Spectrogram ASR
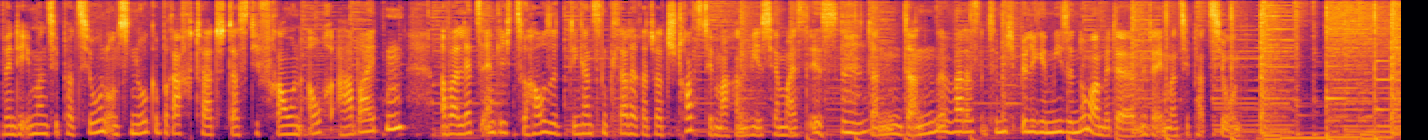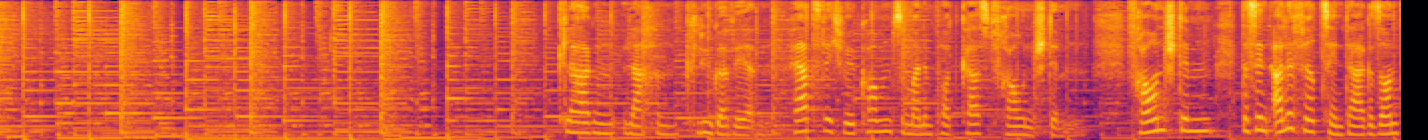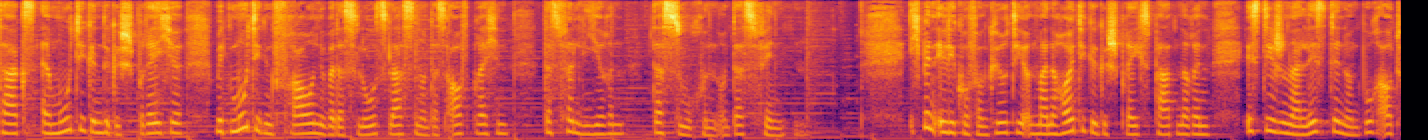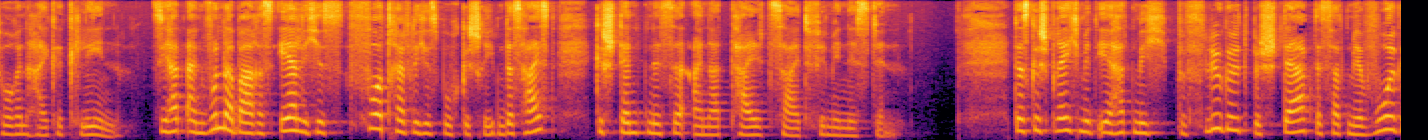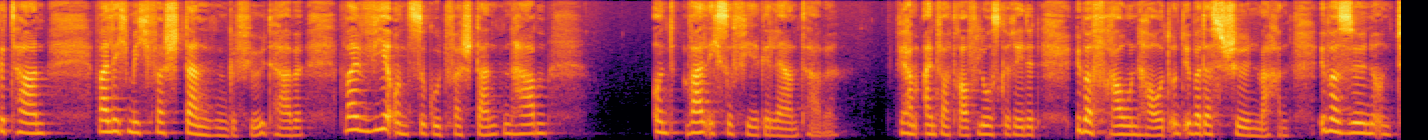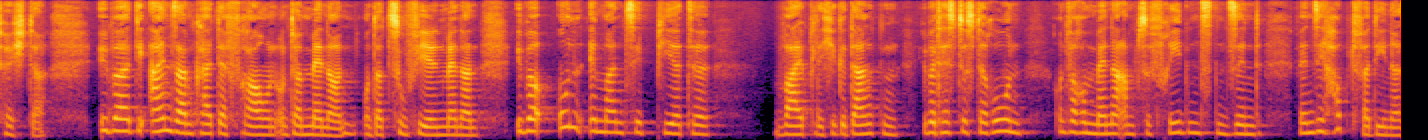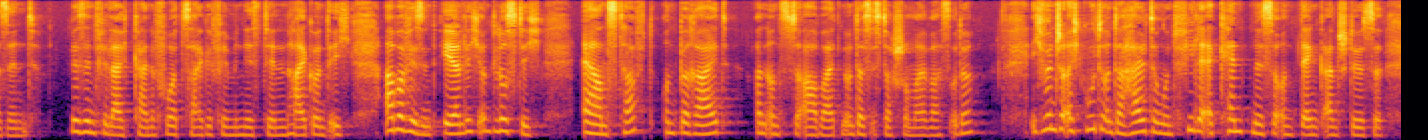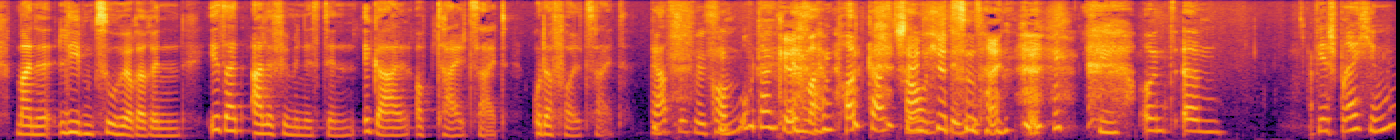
Wenn die Emanzipation uns nur gebracht hat, dass die Frauen auch arbeiten, aber letztendlich zu Hause den ganzen Kladderadatsch trotzdem machen, wie es ja meist ist, mhm. dann, dann war das eine ziemlich billige, miese Nummer mit der, mit der Emanzipation. Klagen, lachen, klüger werden. Herzlich willkommen zu meinem Podcast Frauenstimmen. Frauenstimmen, das sind alle 14 Tage sonntags ermutigende Gespräche mit mutigen Frauen über das Loslassen und das Aufbrechen, das Verlieren, das Suchen und das Finden. Ich bin Ildiko von Kürti und meine heutige Gesprächspartnerin ist die Journalistin und Buchautorin Heike Kleen. Sie hat ein wunderbares, ehrliches, vortreffliches Buch geschrieben. Das heißt Geständnisse einer Teilzeitfeministin. Das Gespräch mit ihr hat mich beflügelt, bestärkt, es hat mir wohlgetan, weil ich mich verstanden gefühlt habe, weil wir uns so gut verstanden haben und weil ich so viel gelernt habe. Wir haben einfach drauf losgeredet, über Frauenhaut und über das Schönmachen, über Söhne und Töchter, über die Einsamkeit der Frauen unter Männern, unter zu vielen Männern, über unemanzipierte weibliche Gedanken, über Testosteron und warum Männer am zufriedensten sind, wenn sie Hauptverdiener sind. Wir sind vielleicht keine Vorzeigefeministinnen, Heike und ich, aber wir sind ehrlich und lustig, ernsthaft und bereit, an uns zu arbeiten. Und das ist doch schon mal was, oder? Ich wünsche euch gute Unterhaltung und viele Erkenntnisse und Denkanstöße, meine lieben Zuhörerinnen. Ihr seid alle Feministinnen, egal ob Teilzeit oder Vollzeit. Herzlich willkommen. Oh, danke. In meinem Podcast Schön hier zu sein. und ähm, wir sprechen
